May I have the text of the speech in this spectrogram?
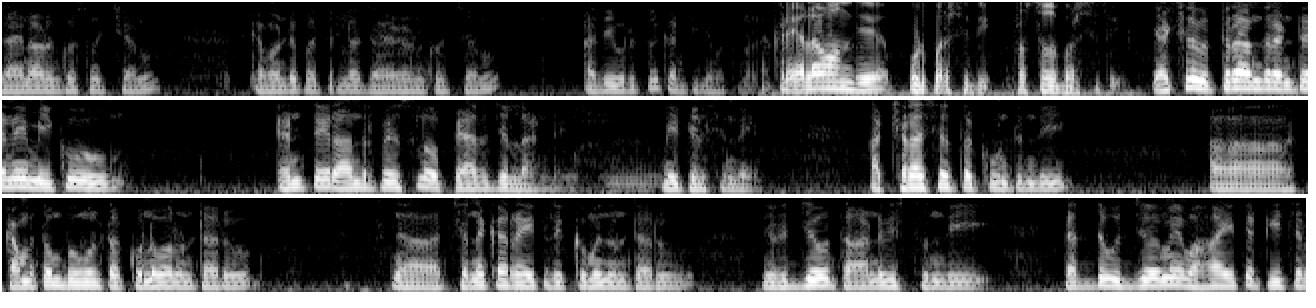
జాయిన్ అవడం కోసం వచ్చాను. కమాండో పత్రికలో జాయిన్ అవడానికి వచ్చాను. అదే వృత్తిలో కంటిన్యూ అవుతున్నాను. అక్కడ ఎలా ఉంది ఇప్పుడు పరిస్థితి? ప్రస్తుత పరిస్థితి? యాక్చువల్గా ఉత్తరాంధ్ర అంటేనే మీకు ఎంటైర్ ఆంధ్రప్రదేశ్లో పేద జిల్లా అండి. మీకు తెలిసిందే. అక్షరాస్యత తక్కువ ఉంటుంది. కమతం భూములు తక్కువ ఉన్న వాళ్ళు ఉంటారు చిన్నకారు రైతులు ఎక్కువ మంది ఉంటారు. నిరుద్యోగం తాండవిస్తుంది. పెద్ద ఉద్యోగమే మహా అయితే టీచర్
